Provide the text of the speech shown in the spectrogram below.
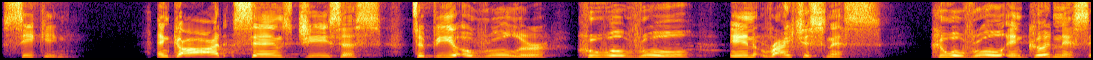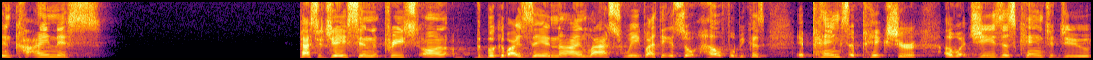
seeking. And God sends Jesus to be a ruler who will rule in righteousness who will rule in goodness and kindness. Pastor Jason preached on the book of Isaiah 9 last week, but I think it's so helpful because it paints a picture of what Jesus came to do.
